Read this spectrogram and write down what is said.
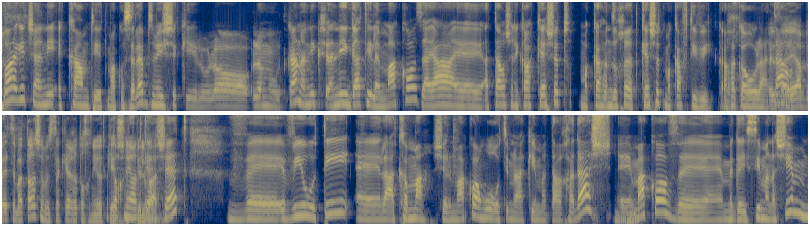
בוא נגיד שאני הקמתי את מאקו סלבס, מי שכאילו לא, לא מעודכן, אני, כשאני הגעתי למאקו, זה היה אה, אתר שנקרא קשת, מקף, אני זוכרת, קשת מקף טבעי, ככה נכון. קראו לאתר. זה היה בעצם אתר שמסקר את תוכניות קשת תוכניות בלבד. קשת, והביאו אותי אה, להקמה של מאקו, אמרו רוצים להקים אתר חדש, אה, מהמם. מאקו, ומגייסים אנשים,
